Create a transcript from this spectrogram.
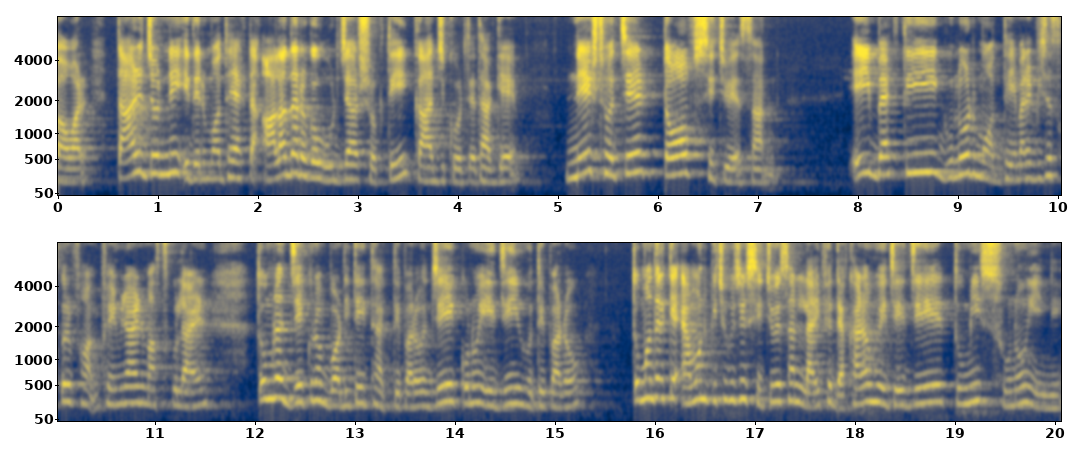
পাওয়ার তার জন্যে এদের মধ্যে একটা আলাদা রকম ঊর্জার শক্তি কাজ করতে থাকে। নেক্সট হচ্ছে টপ সিচুয়েশান এই ব্যক্তিগুলোর মধ্যে মানে বিশেষ করে ফেমিনাইন মাস্কুলাইন তোমরা যে কোনো বডিতেই থাকতে পারো, যে কোনো এজেই হতে পারো। তোমাদেরকে এমন কিছু কিছু সিচুয়েশান লাইফে দেখানো হয়েছে যে তুমি শুনোই নি।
